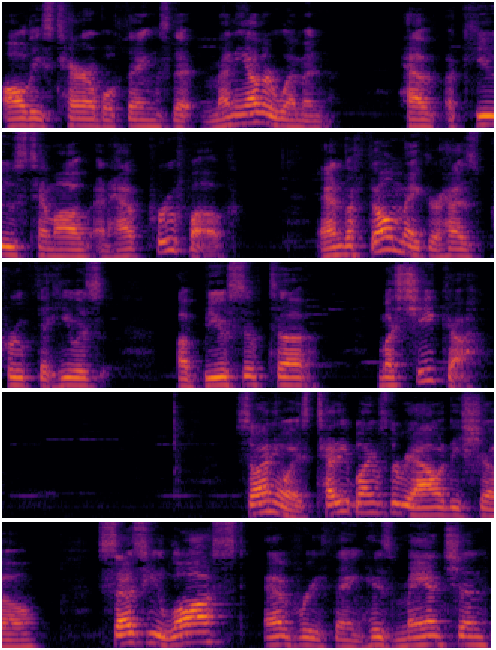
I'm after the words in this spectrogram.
all these terrible things that many other women have accused him of and have proof of. And the filmmaker has proof that he was abusive to Mashika. So, anyways, Teddy blames the reality show, says he lost everything his mansion,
